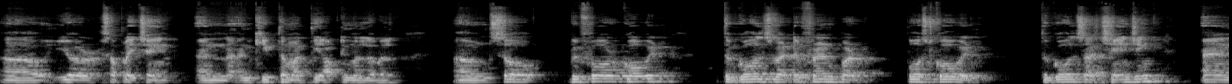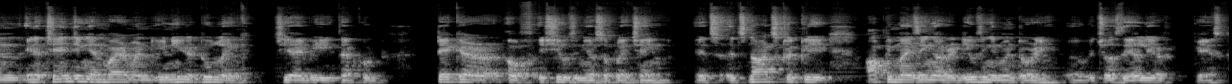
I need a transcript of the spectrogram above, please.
uh, your supply chain and, and keep them at the optimal level. Um, so before COVID, the goals were different, but post COVID, the goals are changing. And in a changing environment, you need a tool like GIB that could take care of issues in your supply chain. It's it's not strictly optimizing or reducing inventory, uh, which was the earlier case.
